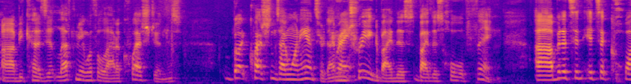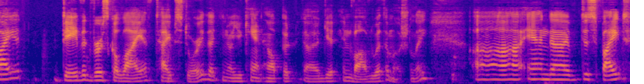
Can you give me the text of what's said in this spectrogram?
Uh, because it left me with a lot of questions, but questions I want answered. I'm Right. intrigued by this by this whole thing, uh, but it's an it's a quiet David versus Goliath type story that you know you can't help but uh, get involved with emotionally. Uh, and uh, despite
